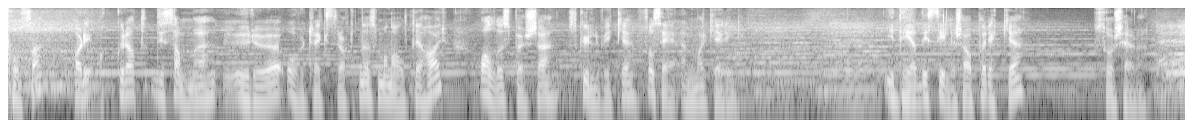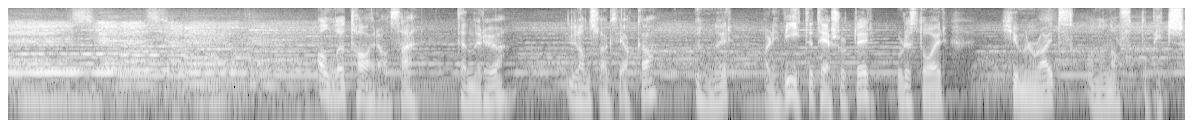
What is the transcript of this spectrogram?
På seg har de akkurat de samme røde overtrekksdraktene som man alltid har, og alle spør seg skulle vi ikke få se en markering. Idet de stiller seg opp på rekke, så skjer det. Alle tar av seg den røde landslagsjakka. Under har de hvite T-skjorter hvor det står 'Human rights on and off the pitch'.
